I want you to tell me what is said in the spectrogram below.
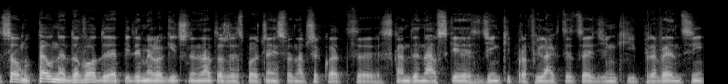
Są pełne dowody epidemiologiczne na to, że społeczeństwa na przykład e, skandynawskie dzięki profilaktyce, dzięki prewencji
